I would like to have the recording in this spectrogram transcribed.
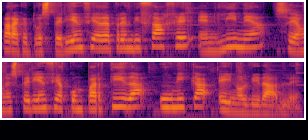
para que tu experiencia de aprendizaje en línea sea una experiencia compartida, única e inolvidable.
